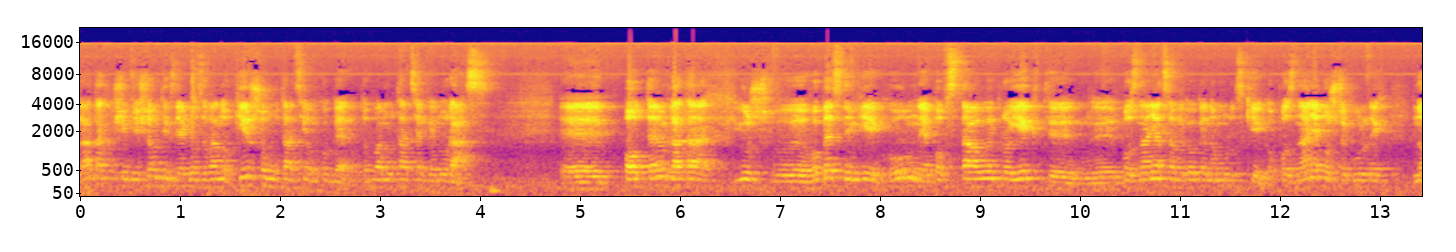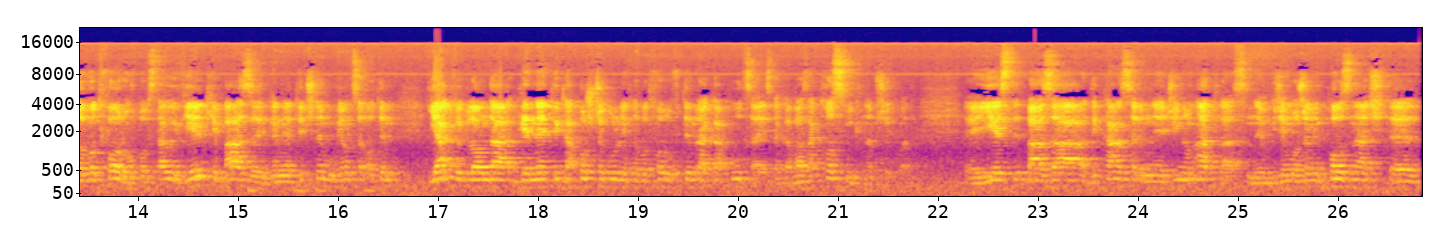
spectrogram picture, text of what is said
W latach 80. zdiagnozowano pierwszą mutację onkogenu. To była mutacja genu RAS. E, potem w latach już w obecnym wieku e, powstały projekty e, poznania całego genomu ludzkiego, poznania poszczególnych nowotworów. Powstały wielkie bazy genetyczne mówiące o tym, jak wygląda genetyka poszczególnych nowotworów, w tym raka płuca. Jest taka baza Cosmic na przykład. Jest baza The Cancer Genome Atlas, gdzie możemy poznać te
